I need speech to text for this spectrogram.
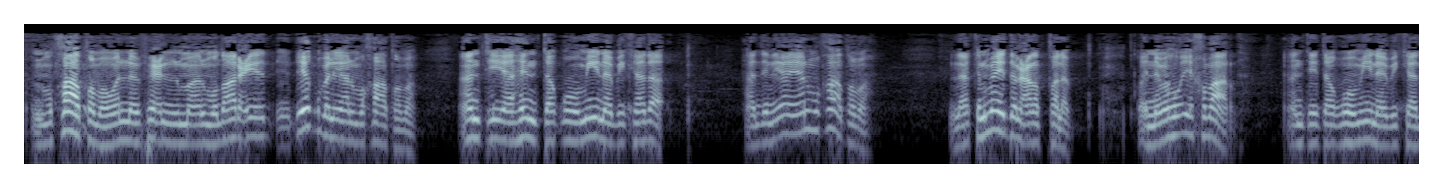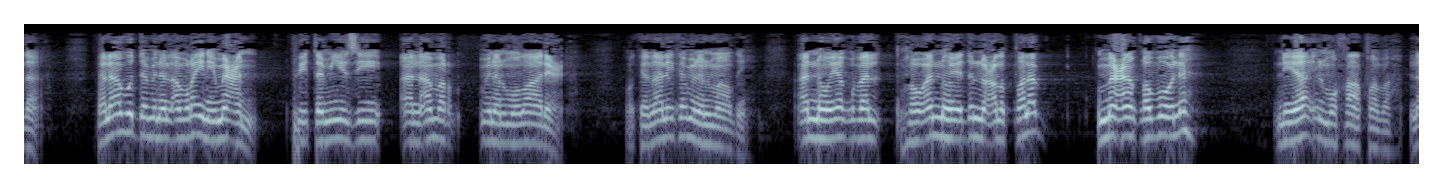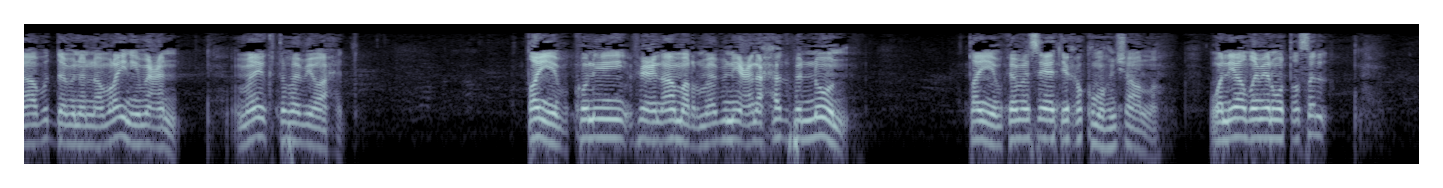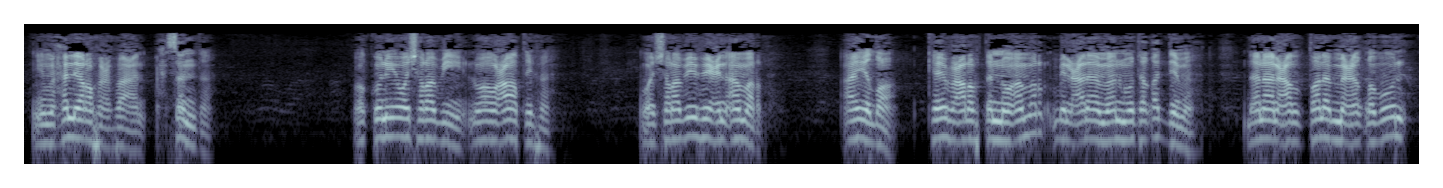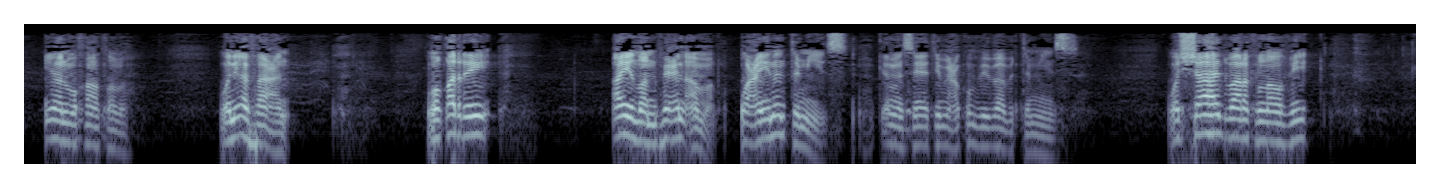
المخاطبة ولا فعل المضارع يقبل يا المخاطبة. أنت يا هند تقومين بكذا. هذه الياء المخاطبة. لكن ما يدل على الطلب وإنما هو إخبار. أنت تقومين بكذا. فلا بد من الأمرين معا في تمييز الأمر من المضارع وكذلك من الماضي. أنه يقبل أو أنه يدل على الطلب مع قبوله لياء المخاطبة. لا بد من الأمرين معا. ما يكتفى بواحد. طيب كني فعل أمر مبني على حذف النون. طيب كما سيأتي حكمه إن شاء الله. والياء ضمير متصل في محل رفع فاعل. أحسنت. وكني واشربي الواو عاطفة. واشربي فعل أمر. أيضا كيف عرفت أنه أمر؟ بالعلامة المتقدمة. دلال على الطلب مع قبول يا المخاطبة. ولأفاعل وقري أيضا فعل أمر. وعينا تمييز كما سيأتي معكم في باب التمييز. والشاهد بارك الله فيك.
